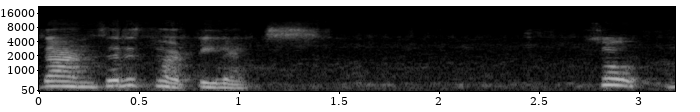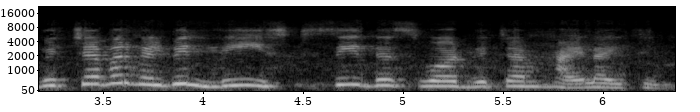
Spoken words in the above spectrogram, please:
the answer is 30 lakhs So whichever will be least, see this word which I'm highlighting.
